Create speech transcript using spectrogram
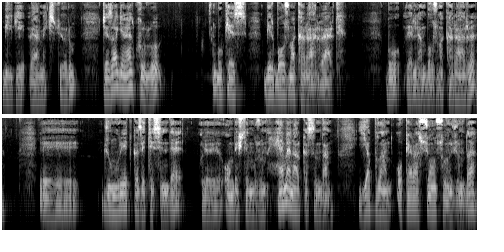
bilgi vermek istiyorum. Ceza Genel Kurulu bu kez bir bozma kararı verdi. Bu verilen bozma kararı Cumhuriyet Gazetesi'nde 15 Temmuz'un hemen arkasından yapılan operasyon sonucunda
